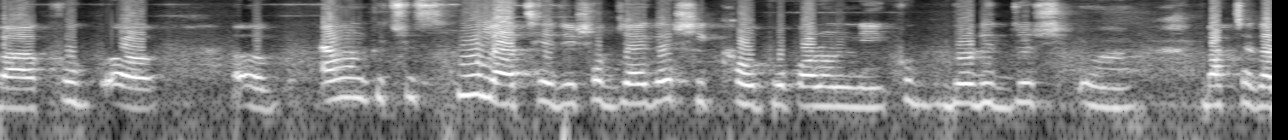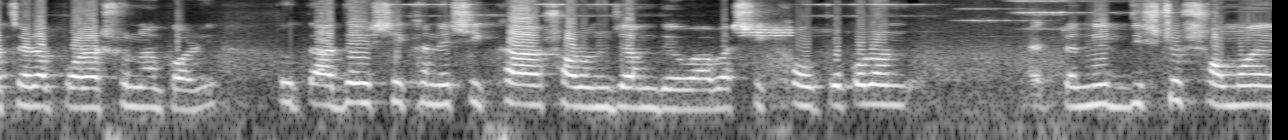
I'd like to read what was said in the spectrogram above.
বা খুব এমন কিছু স্কুল আছে যেসব জায়গায় শিক্ষা উপকরণ নেই। খুব দরিদ্র বাচ্চা কাচ্চারা পড়াশোনা করে। তো তাদের সেখানে শিক্ষা সরঞ্জাম দেওয়া বা শিক্ষা উপকরণ একটা নির্দিষ্ট সময়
